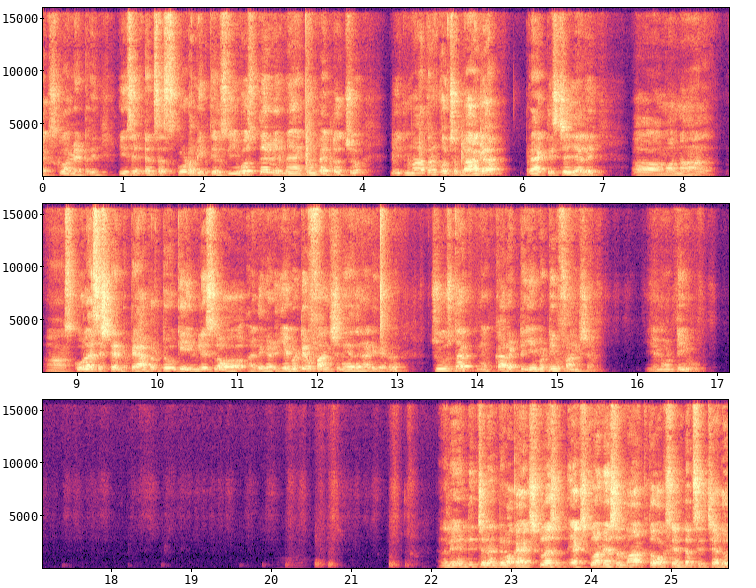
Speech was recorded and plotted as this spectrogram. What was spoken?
ఎక్స్క్లమేటరీ ఈ సెంటెన్సెస్ కూడా మీకు తెలుసు. ఇవి వస్తే మీరు మ్యాక్సిమం పెట్టవచ్చు వీటిని మాత్రం కొంచెం బాగా ప్రాక్టీస్ చేయాలి. మొన్న స్కూల్ అసిస్టెంట్ పేపర్ టూకి ఇంగ్లీష్లో అడిగాడు ఎమోటివ్ ఫంక్షన్ ఏదని అడిగాడు. Choose the correct emotive function emotive అందులో ఏంటి ఇచ్చాడంటే ఒక ఎక్స్క్లాస్ ఎక్స్క్లమేషన్ మార్క్తో ఒక సెంటెన్స్ ఇచ్చాడు.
